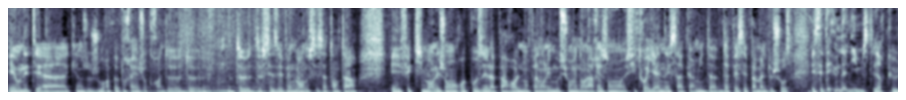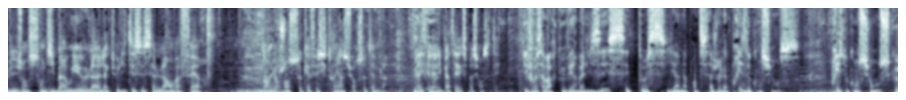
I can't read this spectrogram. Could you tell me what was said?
Et on était à 15 jours à peu près, je crois, de, de, de, de ces événements, de ces attentats. Et effectivement, les gens ont reposé la parole non pas dans l'émotion, mais dans la raison citoyenne, et ça a permis d'a- d'apaiser pas mal de choses. Et c'était unanime, c'est-à-dire que les gens se sont dit, bah oui, euh, là, l'actualité c'est celle-là, on va faire dans l'urgence ce café citoyen sur ce thème-là. Mais, Et la euh, liberté d'expression, c'était. Il faut savoir que verbaliser, c'est aussi un apprentissage de la prise de conscience. Prise de conscience que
